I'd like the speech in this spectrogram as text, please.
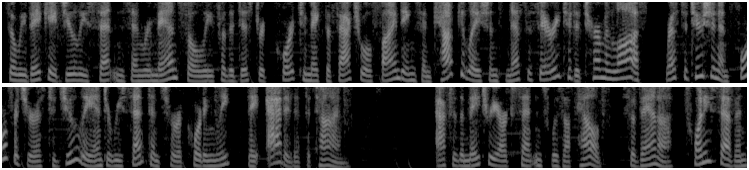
So we vacate Julie's sentence and remand solely for the district court to make the factual findings and calculations necessary to determine loss, restitution, and forfeiture as to Julie and to resentence her accordingly, they added at the time. After the matriarch sentence was upheld, Savannah, 27,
